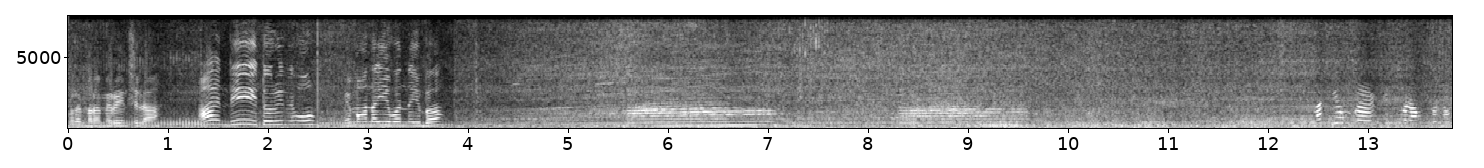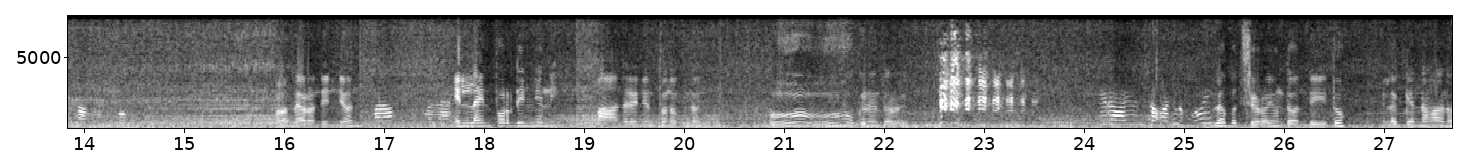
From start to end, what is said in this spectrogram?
Marami marami rin sila. Ah, hindi. Ito rin oh. May mga naiwan na iba. Ba't yung version mo lang tunog ng? Oh, meron din yun. Inline 4 din yun eh. Maano rin yung tunog nun. Oo, oo, ganun rin. Sira yung sa ano. Uy, Wala, ba't sira yung down dito? Nilagyan ng ano,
